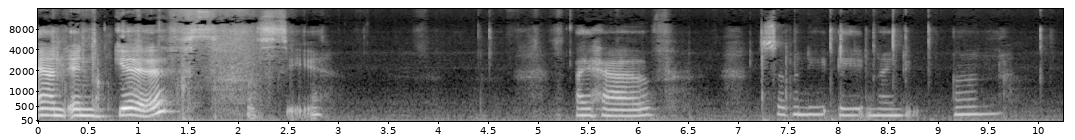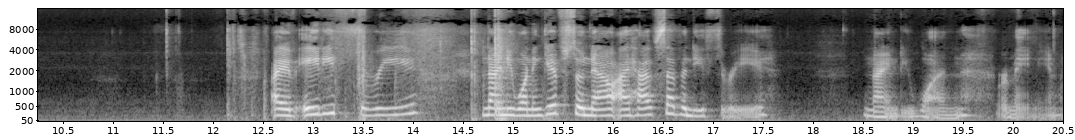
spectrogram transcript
And in gifts, let's see. I have 78.91. I have 83.91 in gifts, so now I have 73.91 remaining.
